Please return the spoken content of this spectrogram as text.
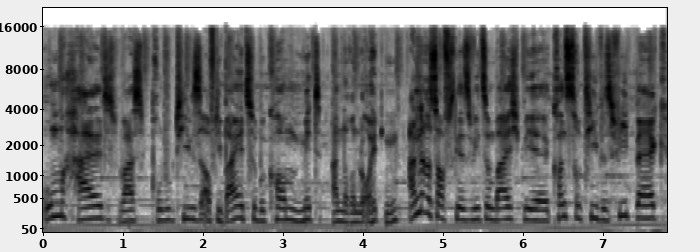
um halt was Produktives auf die Beine zu bekommen mit anderen Leuten. Andere Soft Skills wie zum Beispiel konstruktives Feedback,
